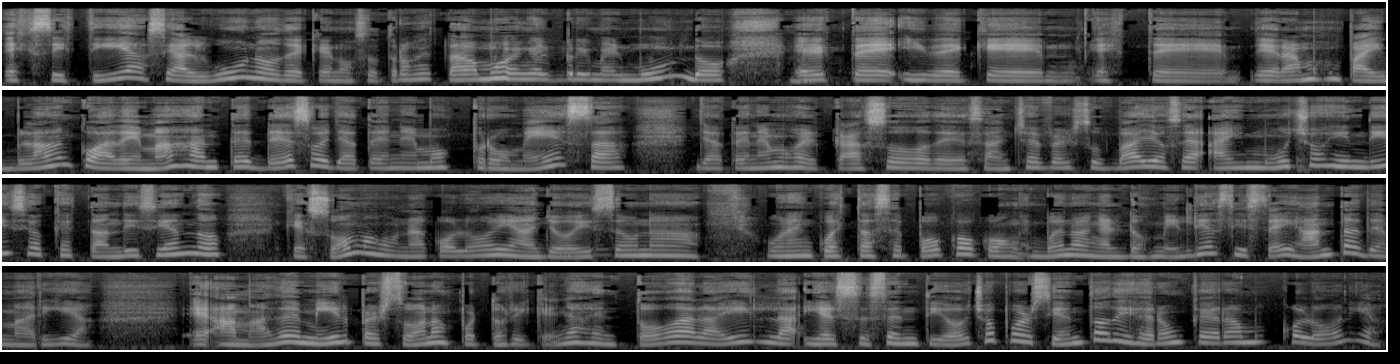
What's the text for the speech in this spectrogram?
existía hacia alguno de que nosotros estábamos en el primer mundo, este, y de que este éramos un país blanco. Además, antes de eso ya tenemos promesa, ya tenemos el caso de Sánchez versus Valle, o sea, hay muchos indicios que están diciendo que somos una colonia. Yo hice una, una encuesta hace poco con, bueno, en el 2010 antes de María, eh, a más de mil personas puertorriqueñas en toda la isla y el 68% dijeron que éramos colonia.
